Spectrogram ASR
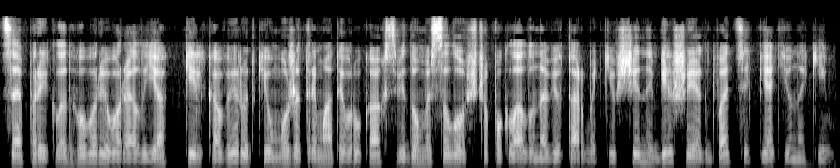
Це приклад говорив Орел, як кілька виродків може тримати в руках свідоме село, що поклало на вівтар батьківщини більше як 25 юнаків.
